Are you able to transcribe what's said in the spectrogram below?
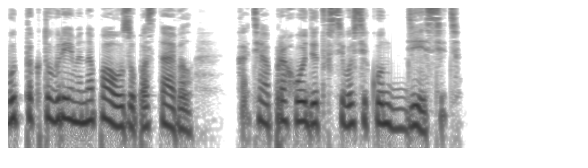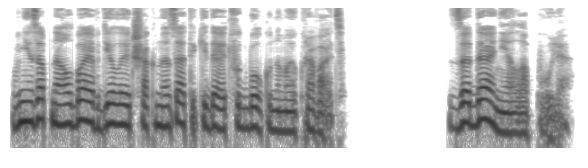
будто кто время на паузу поставил, хотя проходит всего секунд десять. Внезапно Албаев делает шаг назад и кидает футболку на мою кровать. «Задание, Лапуля»,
